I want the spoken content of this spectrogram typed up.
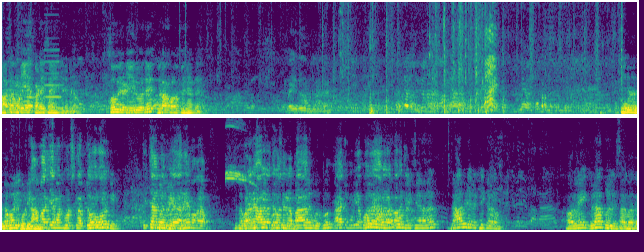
ஆட்டமுடைய கடைசி ஐந்து நிமிடம் கோவிலடி இருபது விளாங்குளம் இரண்டு எங்களது கபாடி போட்டி காமாட்சி அம்மன் ஸ்போர்ட்ஸ் கிளப் தோகூர் கிச்சான் உடனே ஆளுநருக்கு வந்திருக்கப்பா மேட்ச் முடிய அவங்களை பக்கத்து செயலாளர் திராவிட வெற்றி கழகம் அவர்களை விழா குழுவின் சார்பாக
